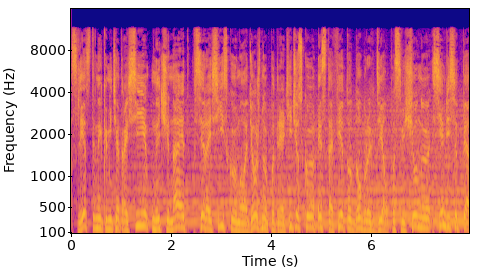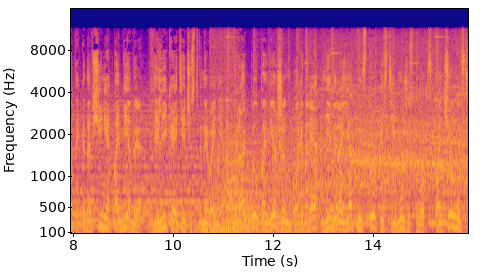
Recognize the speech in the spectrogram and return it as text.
Следственный комитет России начинает Всероссийскую молодежную патриотическую эстафету добрых дел, посвященную 75-й годовщине Победы в Великой Отечественной войне. Враг был повержен благодаря невероятной стойкости и мужеству, сплоченности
